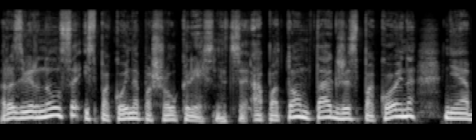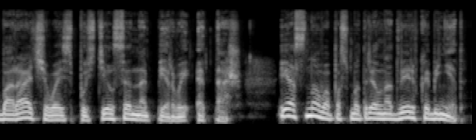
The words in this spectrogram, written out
развернулся и спокойно пошел к лестнице, а потом также спокойно, не оборачиваясь, спустился на первый этаж. Я снова посмотрел на дверь в кабинет.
